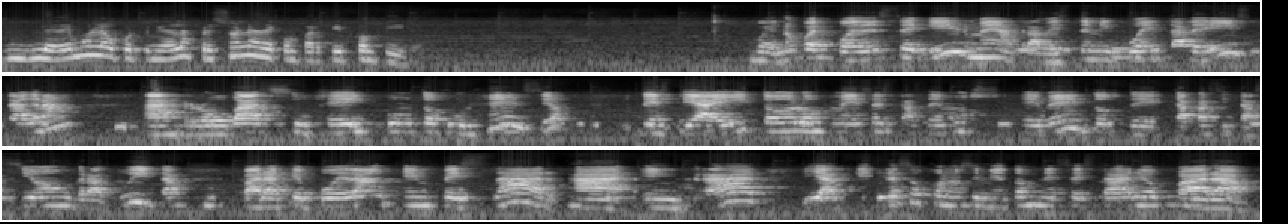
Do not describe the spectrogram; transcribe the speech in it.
le demos la oportunidad a las personas de compartir contigo. Bueno, pues pueden seguirme a través de mi cuenta de Instagram, arroba sujei.fulgencio desde ahí todos los meses hacemos eventos de capacitación gratuita para que puedan empezar a entrar y adquirir esos conocimientos necesarios para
